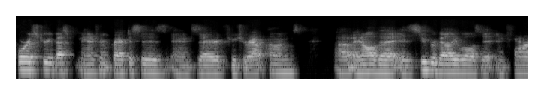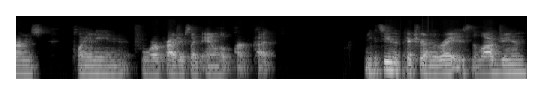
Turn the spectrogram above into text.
forestry best management practices and desired future outcomes. Uh, and all that is super valuable as it informs planning for projects like the Antelope Park cut. You can see in the picture on the right is the logjam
